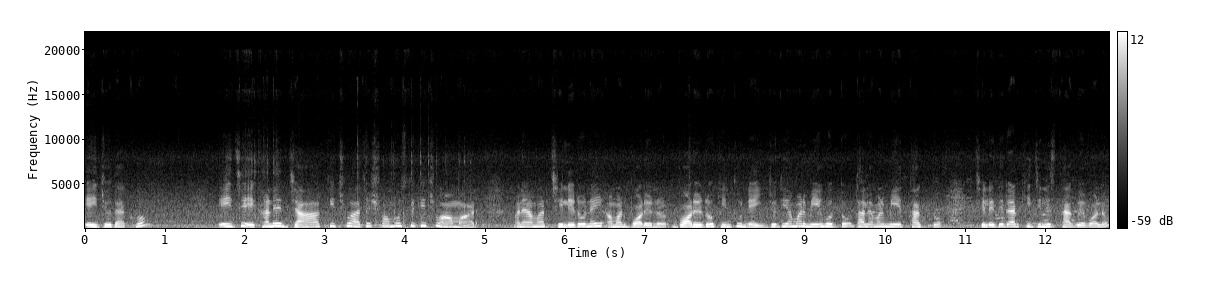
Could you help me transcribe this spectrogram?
এই যে দেখো, এই যে এখানে যা কিছু আছে সমস্ত কিছু আমার। মানে আমার ছেলেরও নেই, আমার বরেরও বরেরও কিন্তু নেই। যদি আমার মেয়ে হতো তাহলে আমার মেয়ের থাকতো। ছেলেদের আর কি জিনিস থাকবে বলো?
